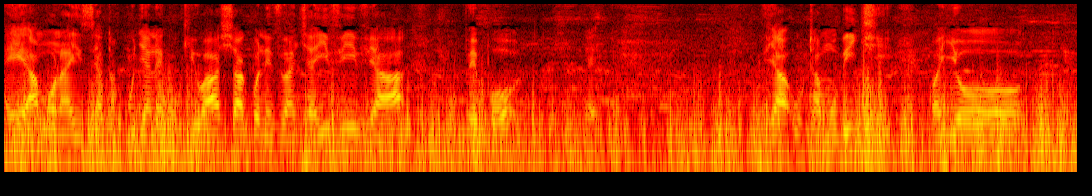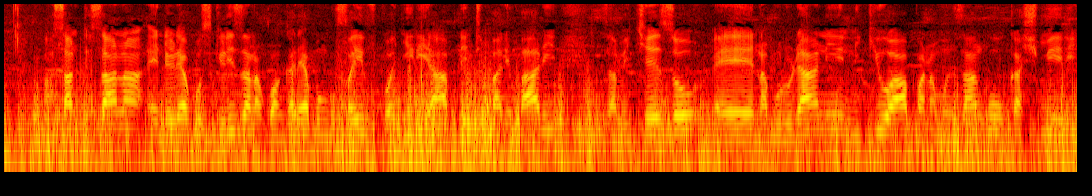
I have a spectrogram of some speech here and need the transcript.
e, Harmonize atakuja naye kukiwasha kwenye viwanja hivi vya upepo e, vya utamubichi Kwa hiyo asante sana, endelea kusikiliza na kuangalia Bongo 5 kwa ajili ya update mbalimbali za michezo e, na burudani, nikiwa hapa na mwenzangu Kashmiri.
